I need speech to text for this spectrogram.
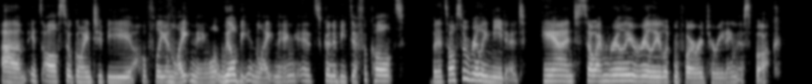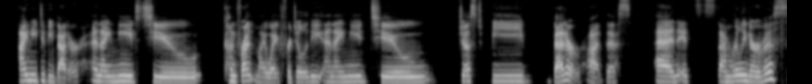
Um, it's also going to be hopefully enlightening. Well, it will be enlightening. It's going to be difficult, but it's also really needed. And so I'm really, really looking forward to reading this book. I need to be better and I need to confront my white fragility and I need to just be better at this. And it's, I'm really nervous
